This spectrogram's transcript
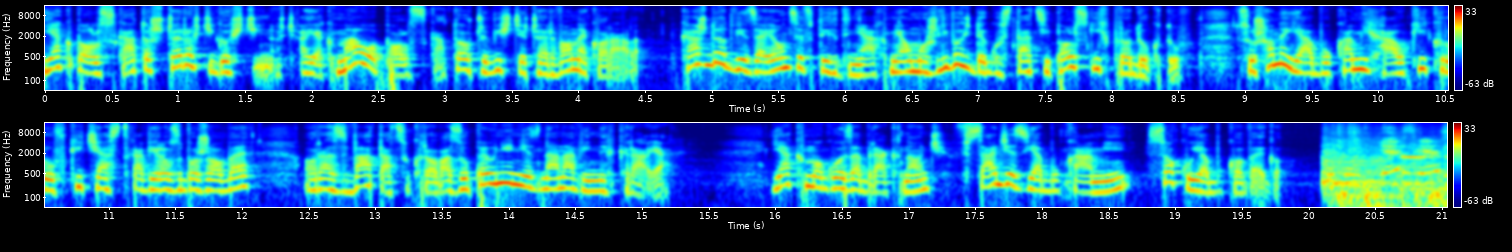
Jak Polska to szczerość i gościnność, a jak mało Polska to oczywiście czerwone korale. Każdy odwiedzający w tych dniach miał możliwość degustacji polskich produktów: suszone jabłka, michałki, krówki, ciastka wielozbożowe oraz wata cukrowa zupełnie nieznana w innych krajach. Jak mogło zabraknąć w sadzie z jabłkami soku jabłkowego? Yes, yes.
